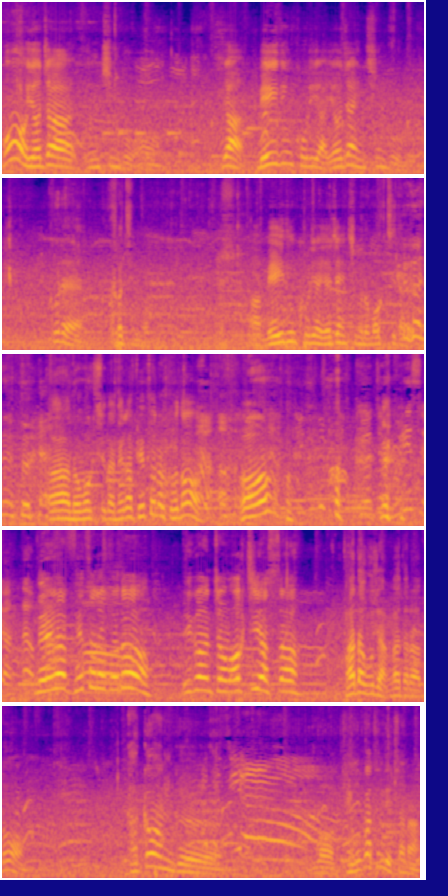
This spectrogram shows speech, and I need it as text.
어 여자인 친구. 어. 야 made in Korea 여자인 친구. 그래. 거짓말 아 made in Korea 여자인 친구 너 억지다. 아 너 억지다. 내가 뱉어놓거든. 어? 그건 좀 무리수였다. 내가 뱉어놓거든. 어. 이건 좀 억지였어. 어. 바다 굳이 안 가더라도 가까운 그 뭐 계곡 같은 데 있잖아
